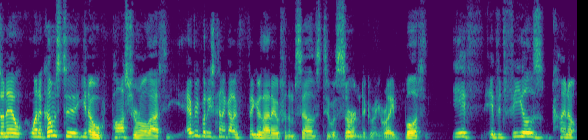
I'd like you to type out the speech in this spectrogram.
So now, when it comes to you know posture and all that, everybody's kind of got to figure that out for themselves to a certain degree, right? But if if it feels kind of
